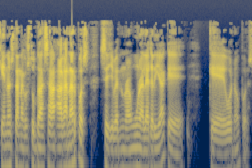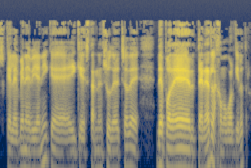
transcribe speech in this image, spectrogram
que no están acostumbradas a, a ganar pues se lleven una, una alegría que, que bueno, pues que les viene bien y que, y que están en su derecho de, de poder tenerlas como cualquier otro.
